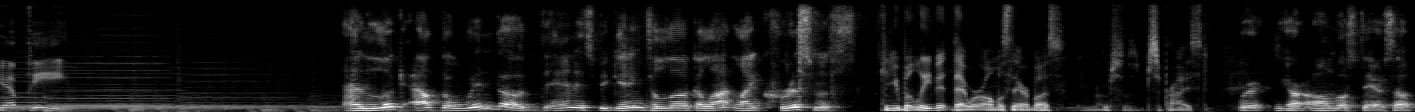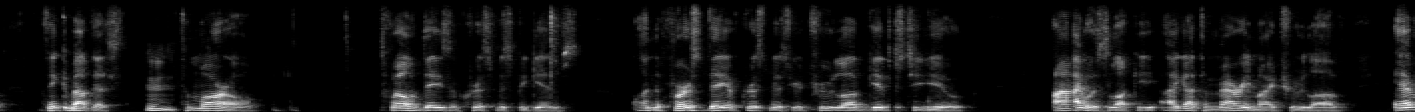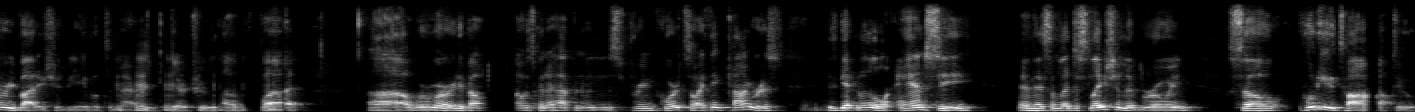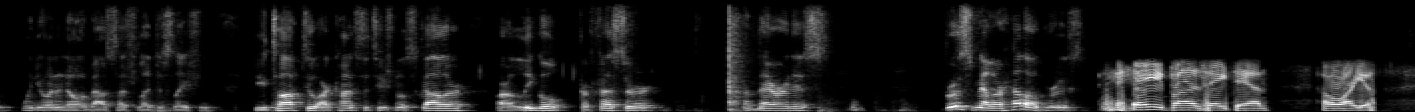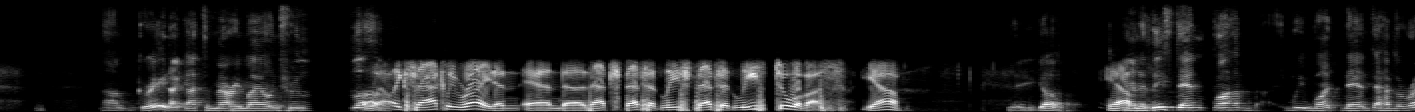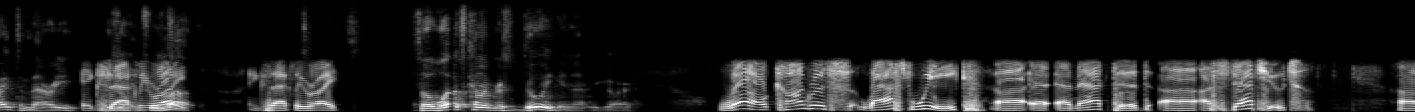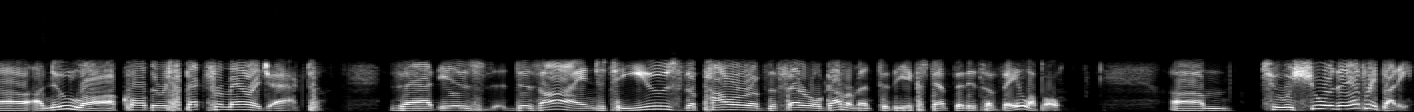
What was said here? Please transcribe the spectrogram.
WHMP. And look out the window, Dan. It's beginning to look a lot like Christmas. Can you believe it that we're almost there, Buzz? I'm su- surprised. We're we are almost there. So think about this. Mm. Tomorrow, 12 days of Christmas begins. On the first day of Christmas, your true love gives to you. I was lucky. I got to marry my true love. Everybody should be able to marry their true love, but uh, we're worried about what's going to happen in the Supreme Court. So I think Congress is getting a little antsy, and there's some legislation that's brewing. So who do you talk to when you want to know about such legislation? You talk to our constitutional scholar, our legal professor emeritus, Bruce Miller. Hello, Bruce. Hey, Buzz. Hey, Dan. How are you? Um, great. I got to marry my own true love. Well, exactly right, and and uh, that's that's at least that's at least two of us. Yeah, there you go. yeah. And at least Dan will have. We want Dan to have the right to marry. Exactly right. love. Exactly right. So what's Congress doing in that regard? Well, Congress last week uh, enacted uh, a statute, a new law called the Respect for Marriage Act, that is designed to use the power of the federal government to the extent that it's available um, to assure that everybody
